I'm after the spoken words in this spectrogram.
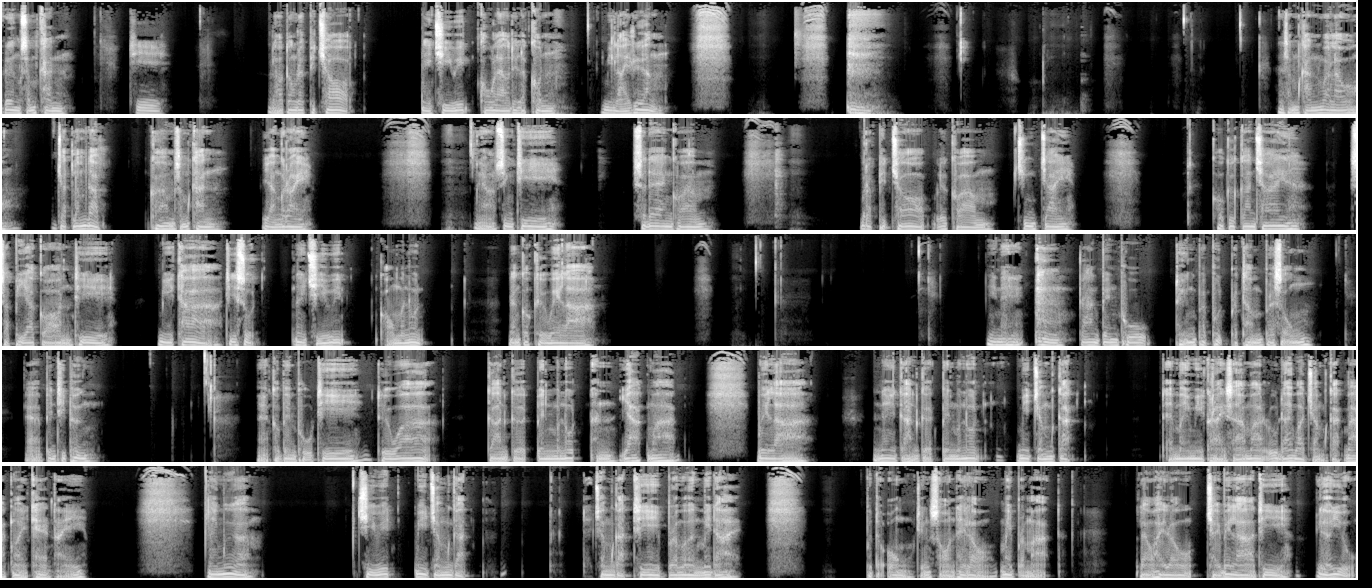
เรื่องสำคัญที่เราต้องรับผิดชอบในชีวิตของเราแต่ละคนมีหลายเรื่อง สำคัญว่าเราจัดลำดับความสำคัญอย่างไร สิ่งที่ แสดงความรับผิดชอบหรือความจริงใจ ก็คือการใช้ทรัพยากรที่มีค่าที่สุดในชีวิตของมนุษย์ นั่นก็คือเวลา นี่ในการเป็นผู้ ถึงพระพุทธพระธรรมพระสงฆ์เป็นที่พึ่งก็เป็นผู้ที่ถือว่าการเกิดเป็นมนุษย์นั้นยากมาก เวลาในการเกิดเป็นมนุษย์มีจำกัด แต่ไม่มีใครสามารถรู้ได้ว่าจำกัดมากน้อยแค่ไหน ในเมื่อชีวิต มีจำกัด แต่จำกัดที่ประเมินไม่ได้ พุทธองค์จึงสอนให้เราไม่ประมาท แล้วให้เราใช้เวลาที่เหลืออยู่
